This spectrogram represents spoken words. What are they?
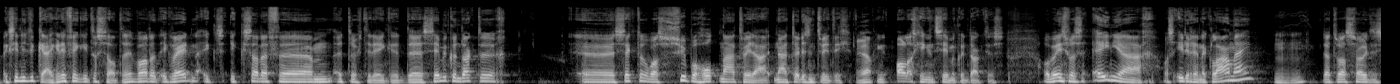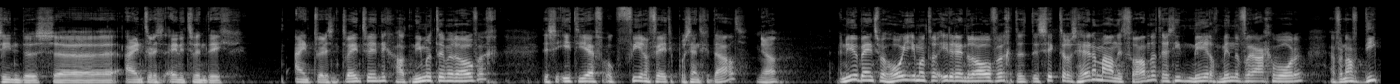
Ik zit nu te kijken, dit vind ik interessant. Hè? Hadden, ik, weet, ik, ik zat even ehm, terug te denken. De semiconductor eh, sector was super hot na, 2000 na 2020. Ja. Ging, alles ging in semiconductors. Opeens was één jaar, was iedereen er klaar mee. mhm. Dat was zo te zien dus eh, eind 2021, eind 2022. Had niemand er meer over. Dus de ETF ook 44% gedaald. Ja. En nu opeens hoor je iemand er, iedereen erover. De, de sector is helemaal niet veranderd. Er is niet meer of minder vraag geworden. En vanaf die,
